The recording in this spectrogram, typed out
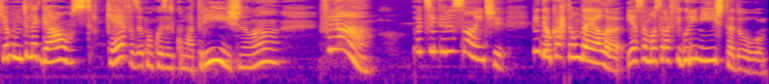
que é muito legal. Você não quer fazer alguma coisa como atriz? Não? Eu falei, ah, pode ser interessante. Me deu o cartão dela. E essa moça era figurinista do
